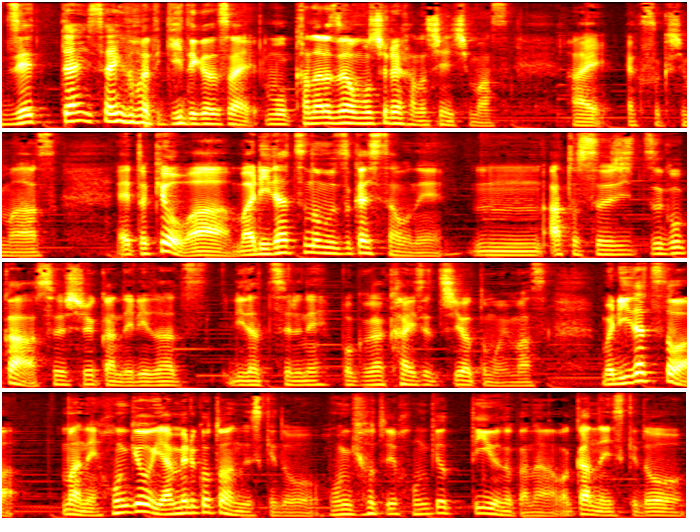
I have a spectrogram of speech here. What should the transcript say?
絶対最後まで聞いてください。もう必ず面白い話にします。はい約束します。えっと今日は、まあ、離脱の難しさをねうんあと数日後か数週間で離脱離脱するね僕が解説しようと思います、まあ、離脱とはまあね本業を辞めることなんですけど本業という本業っていうのかなわかんないですけど、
